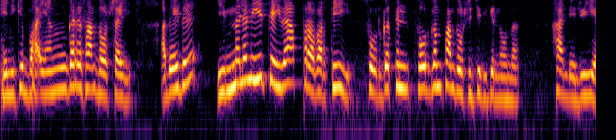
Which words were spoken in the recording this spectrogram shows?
എനിക്ക് ഭയങ്കര സന്തോഷമായി അതായത് ഇന്നലെ നീ ചെയ്ത ആ പ്രവൃത്തി സ്വർഗത്തിൽ സ്വർഗം സന്തോഷിച്ചിരിക്കുന്നു എന്ന് ഹല്ലേലൂയ.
